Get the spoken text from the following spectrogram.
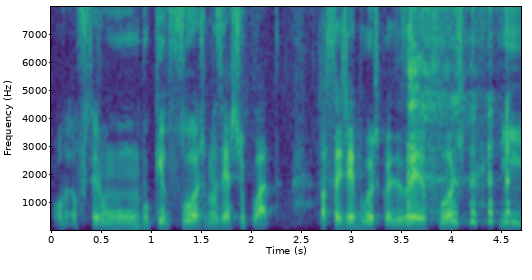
oferecer um, um buquê de flores, mas é chocolate? Ou seja, é duas coisas, é flores e,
